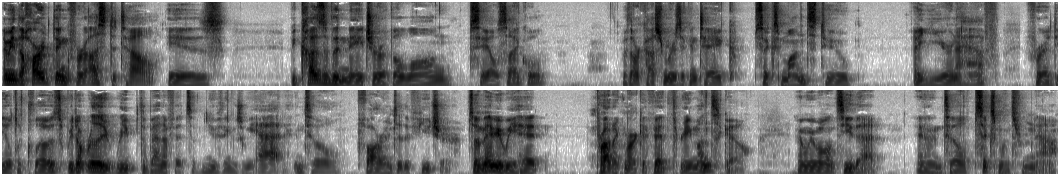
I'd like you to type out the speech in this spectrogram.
I mean, the hard thing for us to tell is because of the nature of the long sales cycle with our customers, it can take six months to a year and a half for a deal to close. We don't really reap the benefits of new things we add until far into the future. So maybe we hit product market fit three months ago, and we won't see that until six months from now.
